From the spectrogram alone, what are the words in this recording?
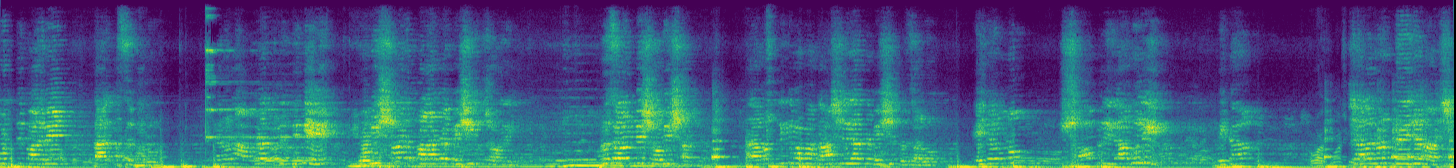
করতে পারবেন তার কাছে ভালো লাগবে দিকে পরিসর পালাটা বেশি চলে। প্রচলন বেশ আমার দিকে বাবা রাসলীলাটা বেশি প্রচলন। এই জন্য সব লীলাগুলি এটা চালানোর প্রয়োজন আছে।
